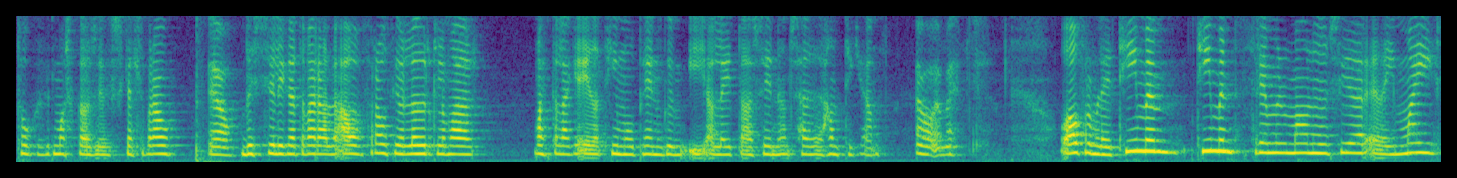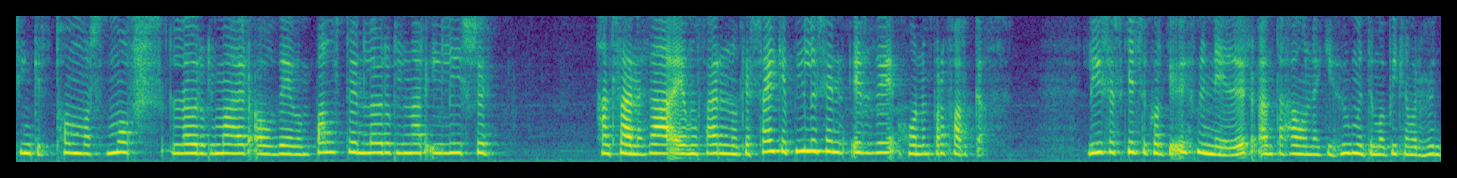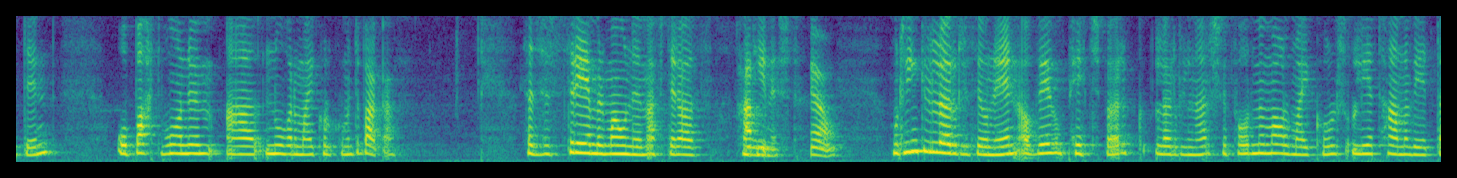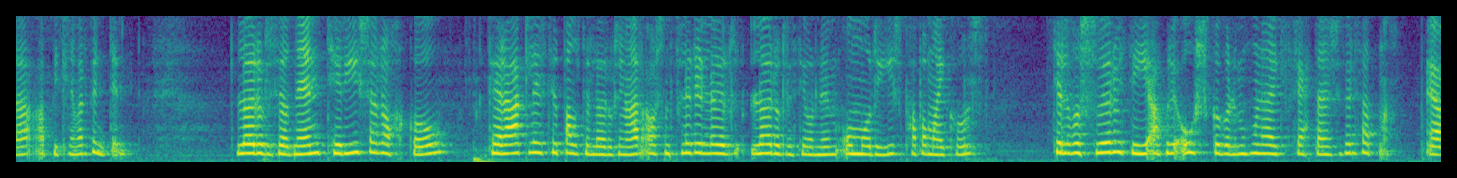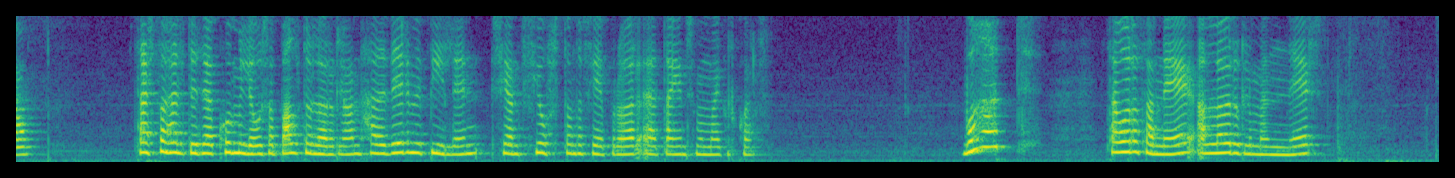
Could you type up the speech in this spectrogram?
tók ekkert marka á þessu, skellti bara á, já, vissi líka að þetta væri alveg af frá því að lauruglan var væntalega ekki að eyða tíma og peningum í að leita að sinni hans hefði handtekið hann. Já, emitt Og áframlega tímum, tíminn, þreymur mánuðum síðar eða í mæ ringir Thomas Mors, lauruglumæður á vegum Baldvin lauruglunar í Lísu. Hann sagði það að ef hún færi nú ekki að sækja bíli sinn yrði honum bara fargað. Lísa skildi hvorki uppni niður enda hafði hún ekki hugmyndum að bílinn var hundin og batt vonum að nú var Michael komin tilbaka. Þetta er þess þremur mánuðum eftir að Hann- týnist. já, Hún ringir í laurugluþjónin á vegum Pittsburgh lauruglunar sem fór með mál Michaels og let hana vita að bílinn var fundin. Laurugluþjónin Theresa Rocco fer aðgleðist til Baldur lauruglunar á samt fleiri laurugluþjónum og Maurice, pappa Michaels, til að fá svör við því að hverju ósköpunum hún hefði ekki fréttað þessu fyrir þarna. já, Þess þá heldur þegar komi ljós að Baldur lauruglan hefði verið með bílinn síðan 14. februar eða daginn sem að Michael hvarf. What? Þá er það þannig að lauruglumennir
